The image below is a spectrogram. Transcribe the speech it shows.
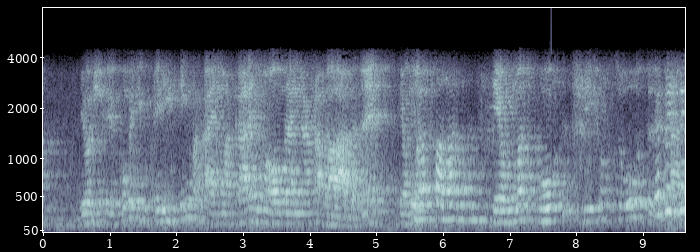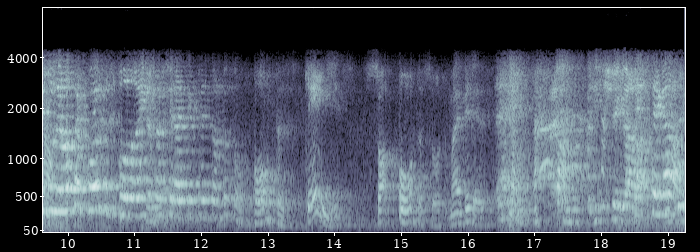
Eu achei, como ele, ele tem uma cara, uma cara de uma obra inacabada, né? Tem algumas, tem algumas pontas que ficam soltas. Eu preciso ler outra coisa de Bolonha para tirar essa impressão que eu tô. Pontas? Que isso? Só pontas soltas, mas beleza. É, a gente chega lá. Chega lá.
